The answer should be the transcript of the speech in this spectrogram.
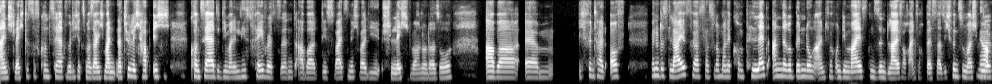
ein schlechtestes Konzert, würde ich jetzt mal sagen. Ich meine, natürlich habe ich Konzerte, die meine least favorites sind, aber dies war jetzt nicht, weil die schlecht waren oder so. Aber ähm, ich finde halt oft, wenn du das live hörst, hast du nochmal eine komplett andere Bindung einfach und die meisten sind live auch einfach besser. Also ich finde zum Beispiel, Ja.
